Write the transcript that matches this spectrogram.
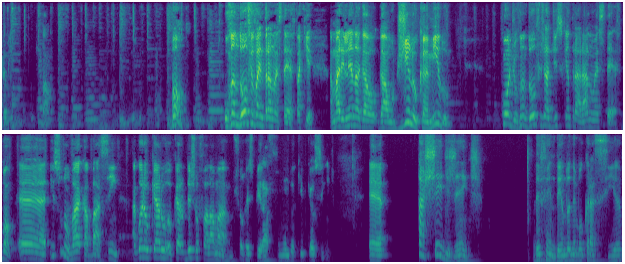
para mim? Que tal? Bom, o Randolph vai entrar no STF, tá aqui. A Marilena Galdino Camilo, Conde, o Randolph já disse que entrará no STF. Bom, é, isso não vai acabar assim. Agora eu quero, eu quero, deixa eu falar uma, deixa eu respirar fundo aqui, porque é o seguinte: é, tá cheio de gente defendendo a democracia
